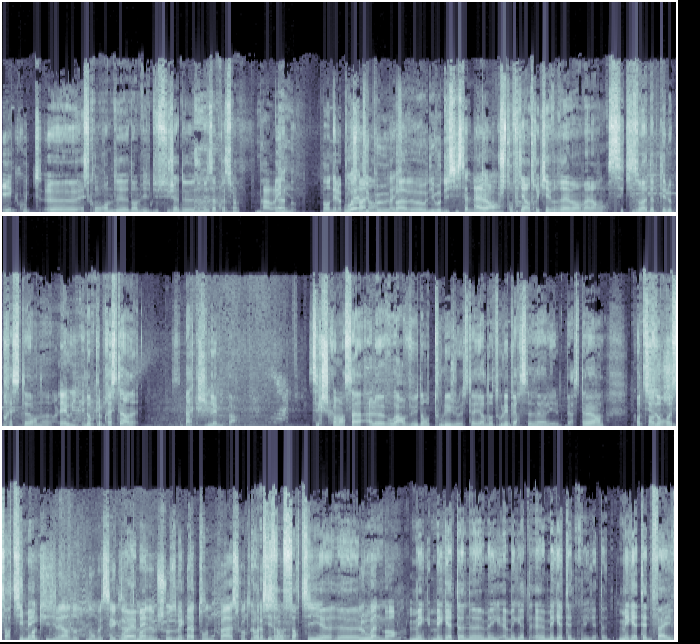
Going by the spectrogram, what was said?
écoute, euh, est-ce qu'on rentre dans le vif du sujet de, de mes impressions? Bah oui. Euh, Bon, on est là pour Ouais, ça. tu non peux, Ouais. bah, au niveau du système notamment. Alors, je trouve qu'il y a un truc qui est vraiment malin, c'est qu'ils ont adopté le press turn. Eh oui. Et donc le press turn, c'est pas que je l'aime pas. C'est que je commence à, à le voir vu dans tous les jeux. C'est-à-dire dans tous les personnages, il y a le press turn. Quand ils Ah, ont je- ressorti, Je mais crois qu'il a un autre nom, mais c'est exactement Ouais, mais- la même chose. Le quand- bâton de passe ou un truc quand comme ils ça. ont ouais. sorti euh, Le One More. Meg- Megaton, euh, Meg- euh, Megat- euh, Megaten, Megaton, Megaten 5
